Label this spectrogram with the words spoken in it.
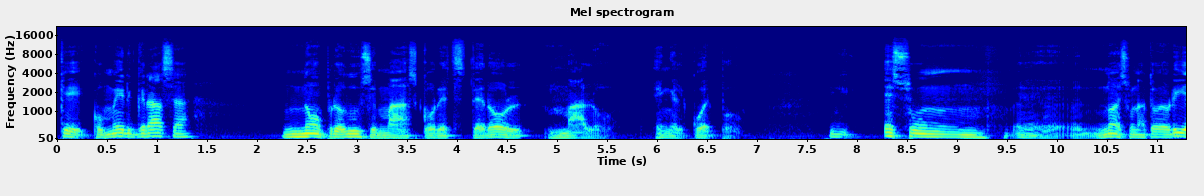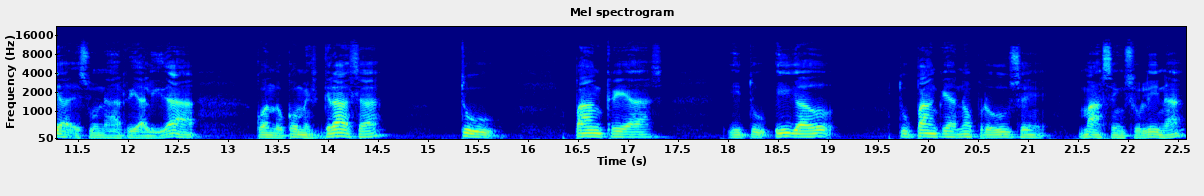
que comer grasa no produce más colesterol malo en el cuerpo. Es un, eh, no es una teoría, es una realidad. Cuando comes grasa, tu páncreas y tu hígado, tu páncreas no produce más insulina,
